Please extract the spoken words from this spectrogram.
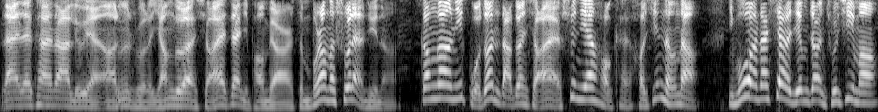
来，再看看大家留言啊！留言说了，杨哥，小爱在你旁边，怎么不让他说两句呢？刚刚你果断打断小爱，瞬间好开，好心疼他。你不让他下了节目找你出气吗？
